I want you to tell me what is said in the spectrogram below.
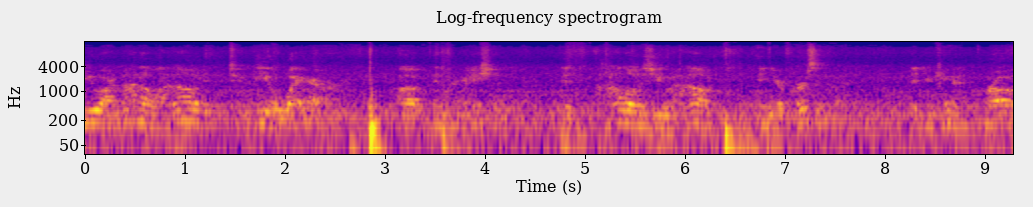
you are not allowed to be aware of information, it hollows you out in your personhood, that you can't grow,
